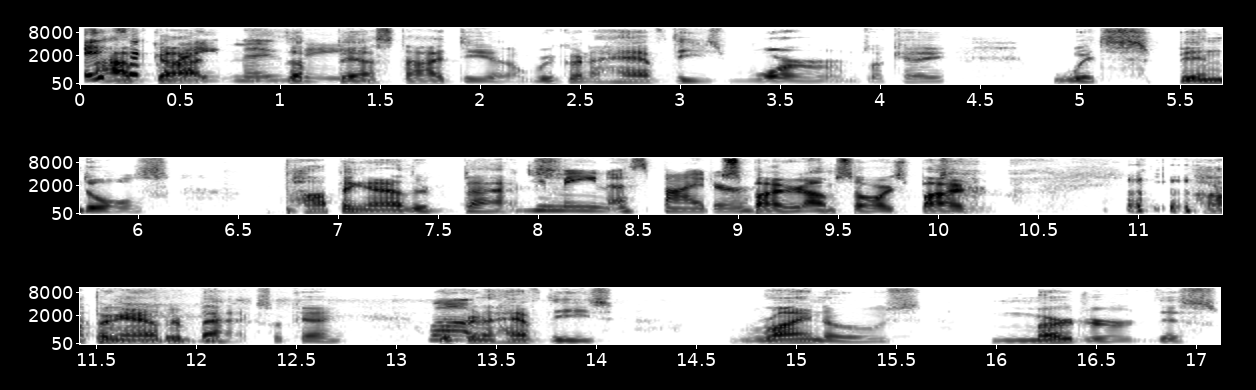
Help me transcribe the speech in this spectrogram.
It's I've a got great movie. the best idea. We're going to have these worms, okay, with spindles popping out of their backs. You mean a spider? spider? I'm sorry, spider popping out of their backs. Okay, Well, we're going to have these rhinos murder this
